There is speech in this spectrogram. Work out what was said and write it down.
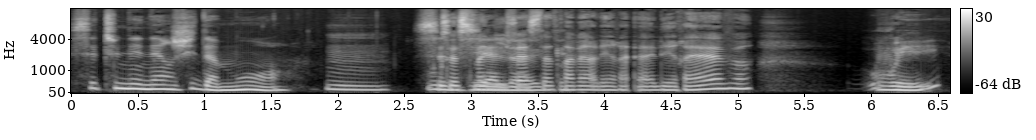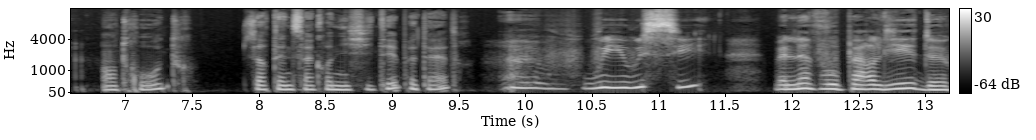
C'est une énergie d'amour. hmm. ce donc ça se manifeste à travers les, les rêves, Oui, entre autres, certaines synchronicités peut-être. Euh, oui aussi. Mais là, vous parliez de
